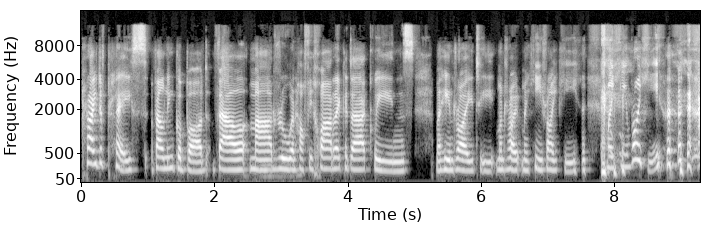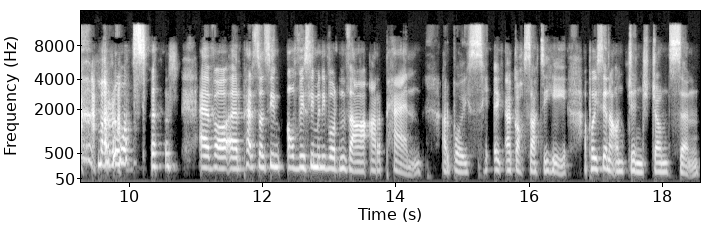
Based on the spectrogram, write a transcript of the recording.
Pride of Place, fel ni'n gwybod, fel mae hmm. rhyw yn hoffi chwarae gyda Queens, mae hi'n rhoi hi, mae'n rhoi, mae hi'n rhoi hi, mae hi'n rhoi hi, mae rhyw wastad efo yr er person sy'n obviously mynd i fod yn dda ar y pen, ar bwys agosat i hi. A pwy sy'n ond Ginge Johnson.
